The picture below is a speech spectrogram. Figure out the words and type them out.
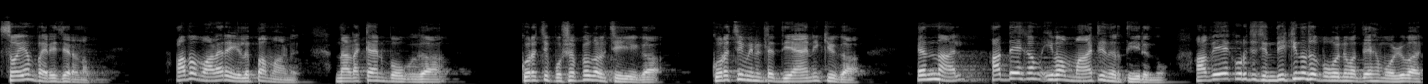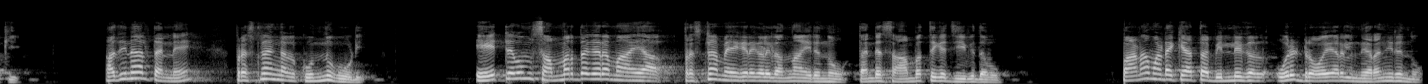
സ്വയം പരിചരണം. അവ വളരെ എളുപ്പമാണ്. നടക്കാൻ പോകുക കുറച്ച് പുഷപ്പുകൾ ചെയ്യുക കുറച്ച് മിനിറ്റ് ധ്യാനിക്കുക. എന്നാൽ അദ്ദേഹം ഇവ മാറ്റി നിർത്തിയിരുന്നു. അവയെക്കുറിച്ച് ചിന്തിക്കുന്നത് പോലും അദ്ദേഹം ഒഴിവാക്കി. അതിനാൽ തന്നെ പ്രശ്നങ്ങൾ കുന്നുകൂടി. ഏറ്റവും സമ്മർദ്ദകരമായ പ്രശ്ന മേഖലകളിൽ ഒന്നായിരുന്നു തന്റെ സാമ്പത്തിക ജീവിതവും. പണമടയ്ക്കാത്ത ബില്ലുകൾ ഒരു ഡ്രോയറിൽ നിറഞ്ഞിരുന്നു.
